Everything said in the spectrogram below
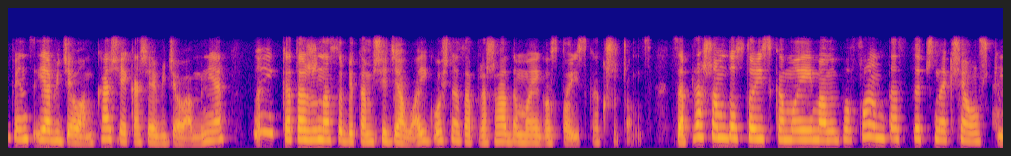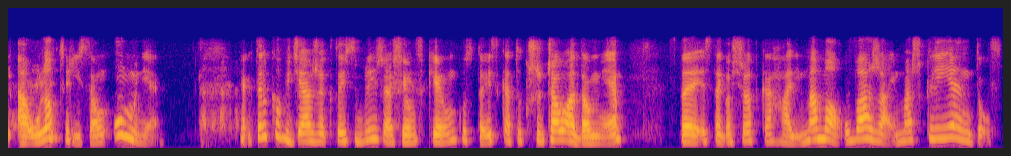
Więc ja widziałam Kasię, Kasia widziała mnie, no i Katarzyna sobie tam siedziała i głośno zapraszała do mojego stoiska, krzycząc: Zapraszam do stoiska mojej mamy po fantastyczne książki, a ulotki są u mnie. Jak tylko widziała, że ktoś zbliża się w kierunku stoiska, to krzyczała do mnie z, te, z tego środka hali: Mamo, uważaj, masz klientów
